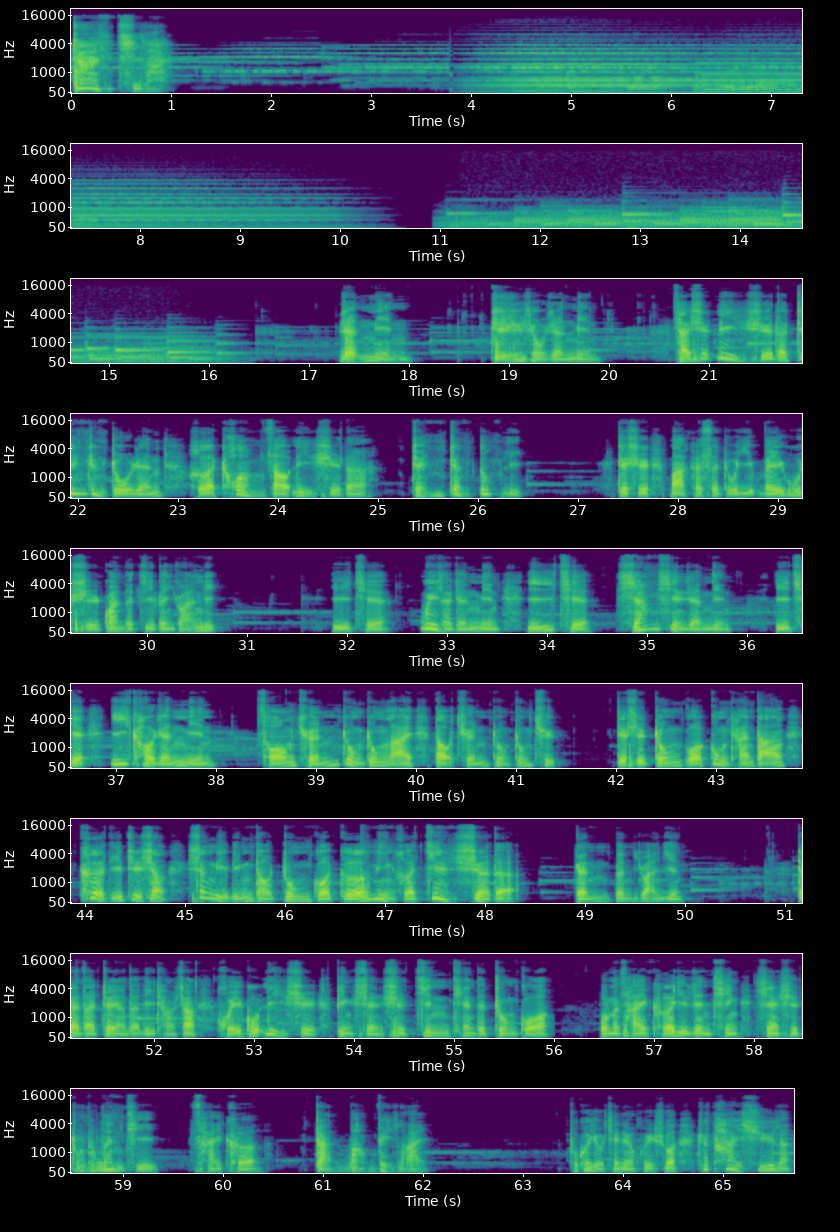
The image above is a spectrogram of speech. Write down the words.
站起来。人民，只有人民，才是历史的真正主人和创造历史的真正动力。这是马克思主义唯物史观的基本原理：一切为了人民，一切相信人民，一切依靠人民，从群众中来到群众中去。这是中国共产党克敌制胜、胜利领导中国革命和建设的根本原因。站在这样的立场上回顾历史，并审视今天的中国，我们才可以认清现实中的问题，才可展望未来。不过，有些人会说这太虚了。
